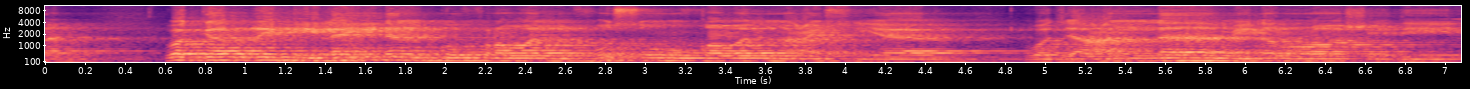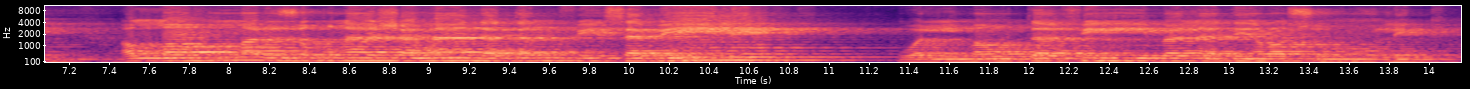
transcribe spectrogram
وكره إلينا الكفر والفسوق والعصيان وجعلنا من الراشدين. اللهم ارزقنا شهادة في سبيلك والموت في بلد رسولك.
